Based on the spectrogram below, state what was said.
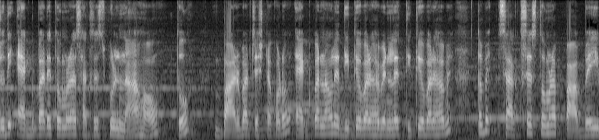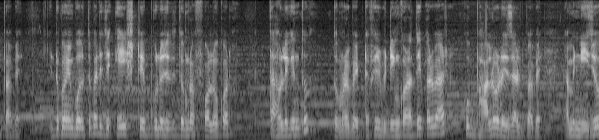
যদি একবারে তোমরা সাকসেসফুল না হও, তো বারবার চেষ্টা করো, একবার না হলে দ্বিতীয়বারে হবে নাহলে তৃতীয়বারে হবে, তবে সাকসেস তোমরা পাবেই পাবে। এটুকু আমি বলতে পারি যে এই স্টেপগুলো যদি তোমরা ফলো করো, তাহলে কিন্তু তোমরা বেডটা ফিশ ব্রিডিং করাতেই পারবে আর খুব ভালো রেজাল্ট পাবে। আমি নিজেও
